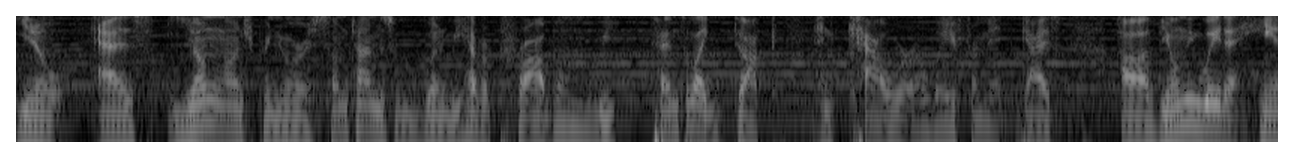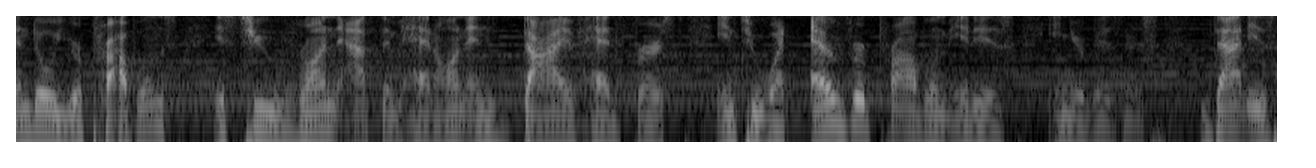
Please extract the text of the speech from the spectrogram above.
you know, as young entrepreneurs, sometimes when we have a problem, we tend to like duck and cower away from it. Guys, uh, the only way to handle your problems is to run at them head on and dive headfirst into whatever problem it is in your business. That is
